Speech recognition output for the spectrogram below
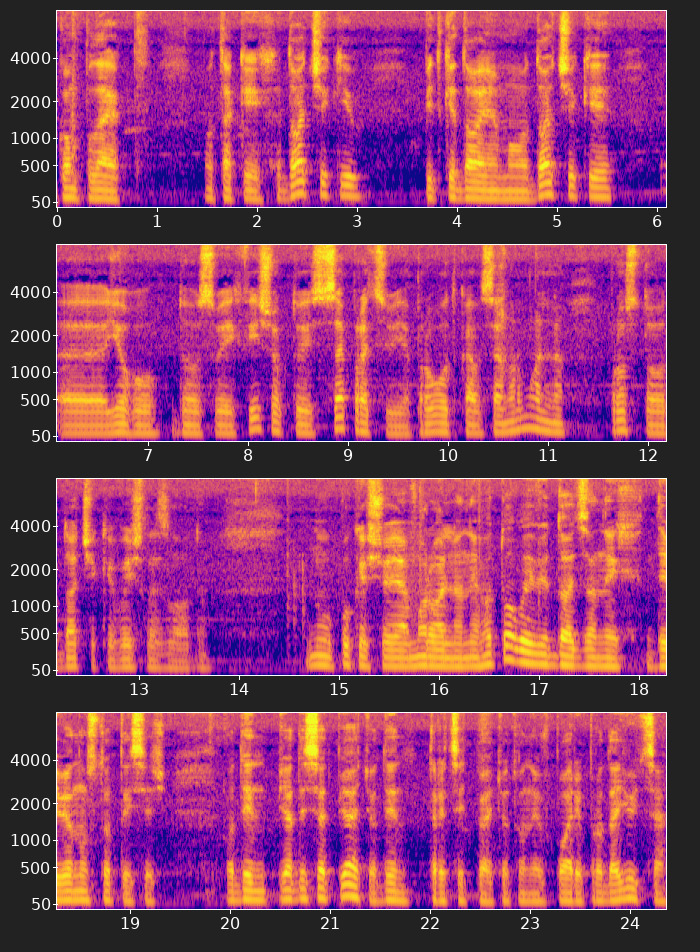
комплект отаких датчиків. Підкидаємо датчики е, його до своїх фішок. Тобто все працює, проводка все нормально, просто датчики вийшли з ладу. Ну, поки що я морально не готовий віддати за них 90 тисяч. Один 55, один 35. От вони в парі продаються.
